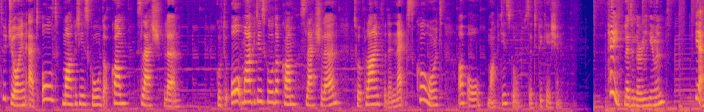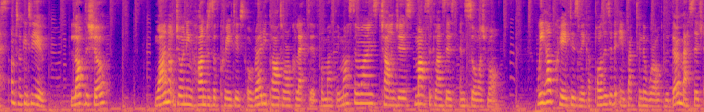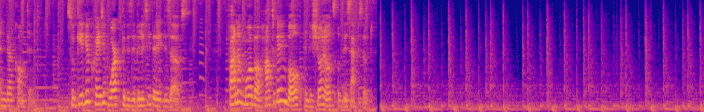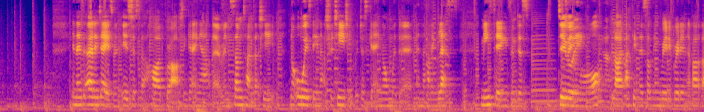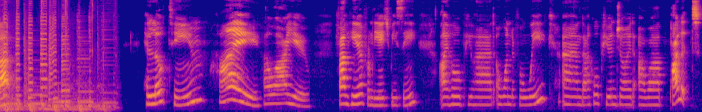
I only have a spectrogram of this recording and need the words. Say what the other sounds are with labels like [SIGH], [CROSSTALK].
to join at altmarketingschool.com slash learn. Go to altmarketingschool.com slash learn to apply for the next cohort of Alt Marketing School certification. Hey, legendary human. Yes, I'm talking to you. Love the show? Why not joining hundreds of creatives already part of our collective for monthly masterminds, challenges, masterclasses, and so much more? We help creatives make a positive impact in the world with their message and their content. So give your creative work the visibility that it deserves. Find out more about how to get involved in the show notes of this episode. in those early days when it's just that hard graft and getting out there and sometimes actually not always being that strategic but just getting on with it and having less meetings and just doing, doing more yeah. like i think there's something really brilliant about that Hello, team. Hi, how are you? Fab here from the HBC. I hope you had a wonderful week and I hope you enjoyed our pilot.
